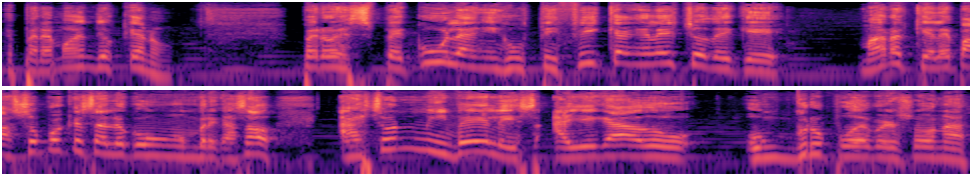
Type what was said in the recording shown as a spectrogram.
Esperemos en Dios que no. Pero especulan y justifican el hecho de que, mano, es que le pasó porque salió con un hombre casado. A esos niveles ha llegado un grupo de personas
